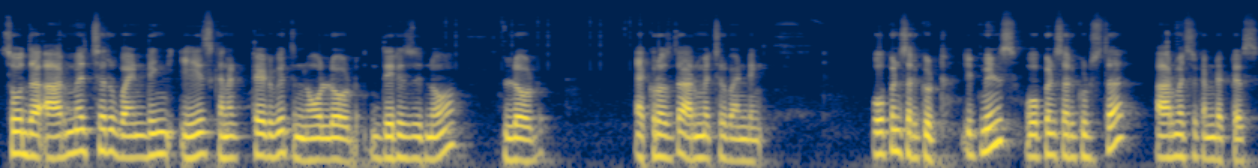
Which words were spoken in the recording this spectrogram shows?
So the armature winding is connected with no load. There is no load across the armature winding. Open circuit. It means open circuits the armature conductors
